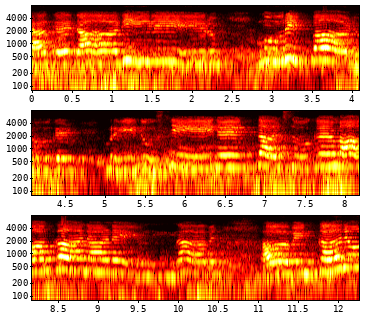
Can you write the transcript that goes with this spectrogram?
അകതാരിലേറും മുറിപ്പാടുകൾ മൃദു സ്നേഹത്താൽ സുഖമാക്കാനണയുന്നവൻ അവൻ കരുണ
